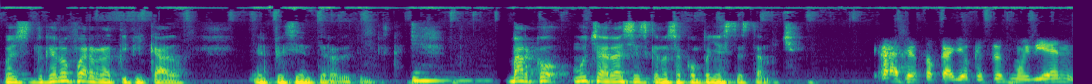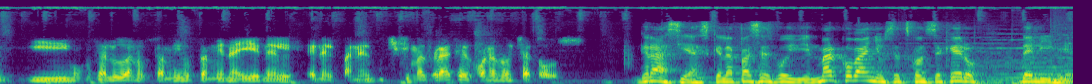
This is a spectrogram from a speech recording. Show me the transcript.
pues que no fuera ratificado el presidente de la República. Marco, muchas gracias que nos acompañaste esta noche. Gracias, Tocayo, que estés muy bien y un saludo a nuestros amigos también ahí en el, en el panel. Muchísimas gracias, buenas noches a todos. Gracias, que la pases muy bien. Marco Baños, ex consejero del INE.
